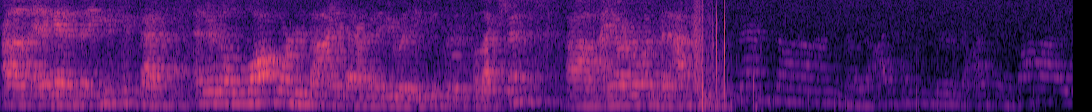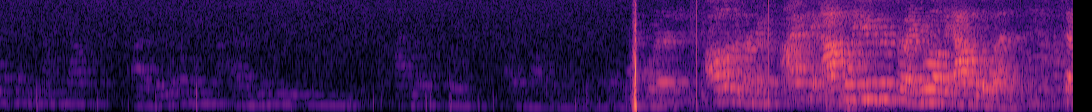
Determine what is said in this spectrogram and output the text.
Um, and again, it's been a huge success. And there's a lot more designs that I'm going to be releasing for this collection. Um, I know everyone's been asking for Samsung, you know, the iPhone the iPhone 5 is going to be coming out. Uh, the little mini, uh, mini tablet, so I don't know. Where all of them are going to, I'm the Apple user, so I knew all the Apple ones. So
